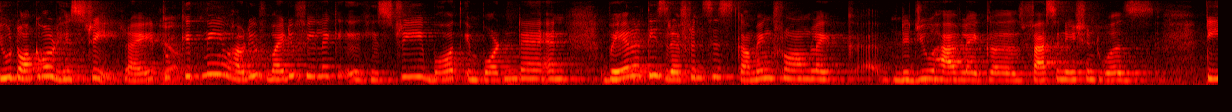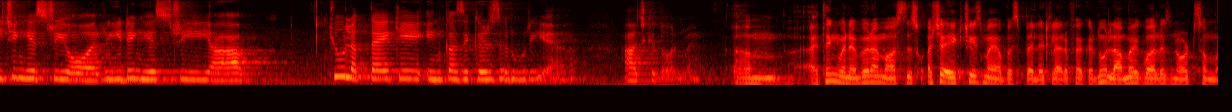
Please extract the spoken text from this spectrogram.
you talk about history right تو کتنی how do why do feel like history بہت امپورٹنٹ ہے and where are these references coming from like did you have like fascination towards teaching history اور ریڈنگ ہسٹری یا کیوں لگتا ہے کہ ان کا ذکر ضروری ہے آج کے دور میں ایک چیز میں بس پہلے کلیریفائی کر دوں اقبال از ناٹ سم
